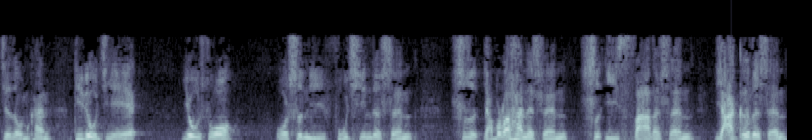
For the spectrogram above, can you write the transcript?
接着我们看第六节，又说：“我是你父亲的神，是亚伯拉罕的神，是以撒的神，雅各的神。”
